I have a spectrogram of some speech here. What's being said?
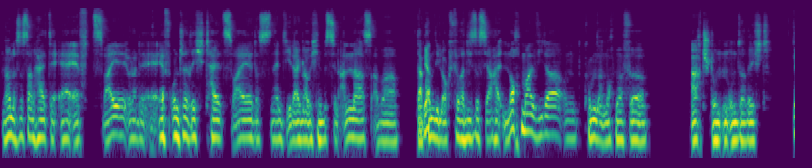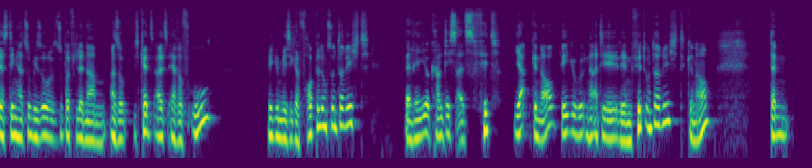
Ne, und das ist dann halt der RF2 oder der RF-Unterricht Teil 2. Das nennt jeder, glaube ich, ein bisschen anders, aber da ja. kommen die Lokführer dieses Jahr halt nochmal wieder und kommen dann nochmal für acht Stunden Unterricht. Das Ding hat sowieso super viele Namen. Also ich kenne es als RFU, regelmäßiger Fortbildungsunterricht. Bei Regio kannte ich es als FIT. Ja, genau. Regio hat den FIT-Unterricht, genau. Dann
